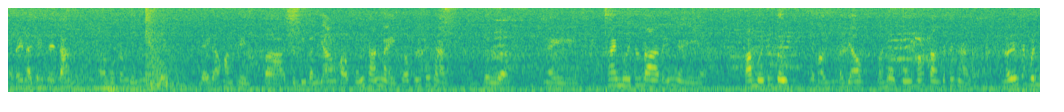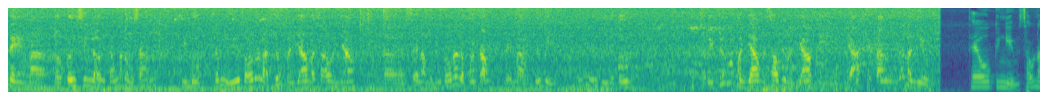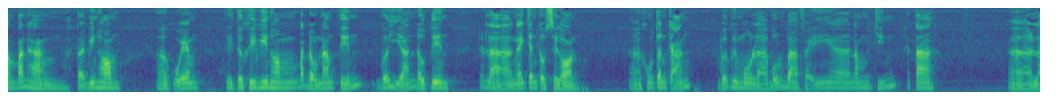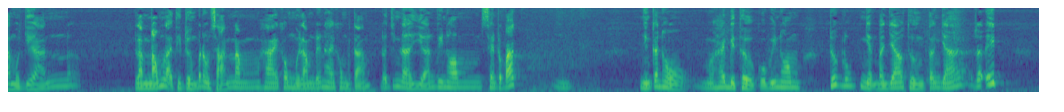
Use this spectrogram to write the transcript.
và đây là dãy T8 à, một trong những dãy đã hoàn thiện và chuẩn bị bàn giao vào cuối tháng này cho quý khách hàng từ à, ngày 20 tháng 3 đến ngày 30 tháng 4 sẽ bàn, bàn giao toàn một khu Manhattan cho khách hàng. Nói đến các vấn đề mà đầu tư sinh lợi trong bất động sản thì một trong những yếu tố đó là trước bàn giao và sau bàn giao à, sẽ là một yếu tố rất là quan trọng để mà quý vị quý anh chị đầu tư. Tại vì trước lúc bàn giao và sau khi bàn giao thì giá sẽ tăng rất là nhiều theo kinh nghiệm 6 năm bán hàng tại Vinhome uh, của em thì từ khi Vinhome bắt đầu nam tiến với dự án đầu tiên đó là ngay chân cầu Sài Gòn uh, khu Tân Cảng với quy mô là 43,59 hecta à, là một dự án làm nóng lại thị trường bất động sản năm 2015 đến 2018 đó chính là dự án Vinhome Central Park. Ừ. Những căn hộ hay biệt thự của Vinhome trước lúc nhận bàn giao thường tăng giá rất ít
